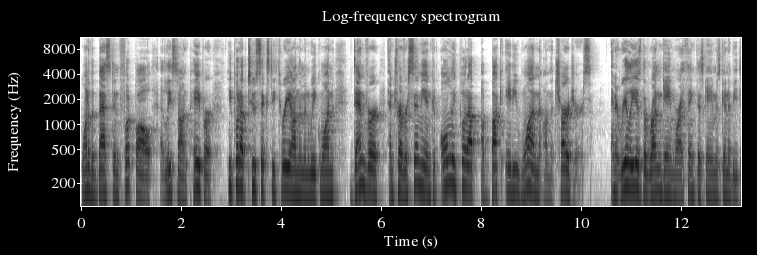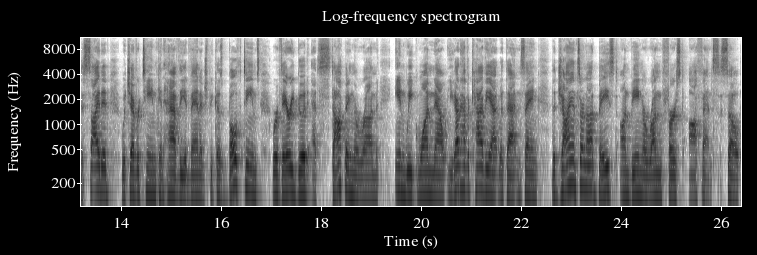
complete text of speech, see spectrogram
one of the best in football, at least on paper. He put up 263 on them in week one. Denver and Trevor Siemian could only put up a buck 81 on the Chargers. And it really is the run game where I think this game is going to be decided, whichever team can have the advantage, because both teams were very good at stopping the run in week one. Now, you got to have a caveat with that and saying the Giants are not based on being a run first offense. So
